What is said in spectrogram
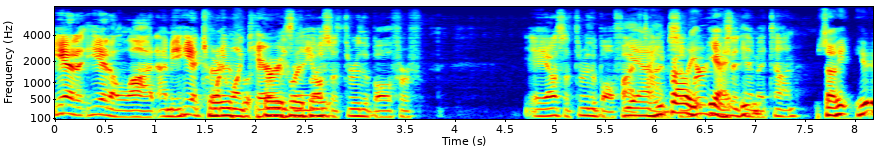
He had he had a lot. I mean, he had 21 30, carries, 30, and he also threw the ball for. Yeah, he also threw the ball five yeah, times. He probably, so we're yeah, using he, him a ton. So he, he,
